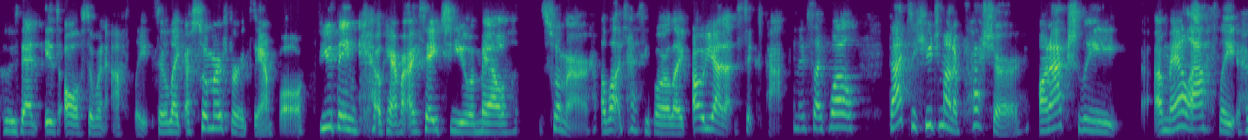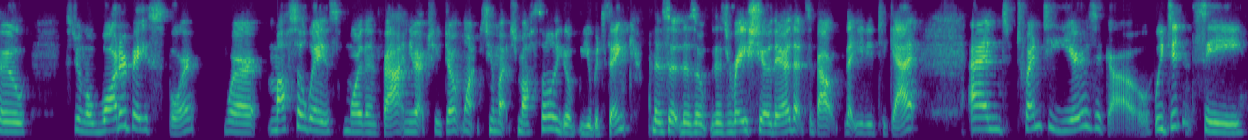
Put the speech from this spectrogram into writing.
who then is also an athlete? So, like a swimmer, for example, if you think, okay, I say to you, a male swimmer, a lot of times people are like, oh, yeah, that's six pack. And it's like, well, that's a huge amount of pressure on actually a male athlete who is doing a water based sport where muscle weighs more than fat and you actually don't want too much muscle you, you would think there's a there's a there's a ratio there that's about that you need to get and 20 years ago we didn't see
